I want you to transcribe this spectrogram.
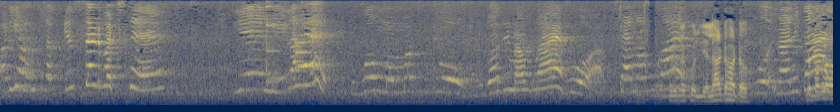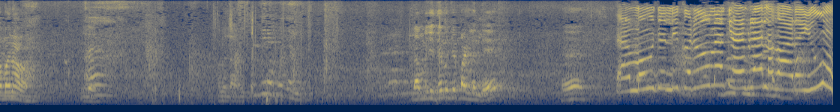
और ये हम सबके शरबत से है। ये मेरा है वो मम्मा वो गौसी मामू का है वो अक्षय मामू का रोजा है खोल लिया हटो। हटो तो पकड़ो बनाओ। ला मुझे दे मुझे पढ़ लेंगे हैं? मामू जल्दी करो मैं कैमरा लगा रही हूँ।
